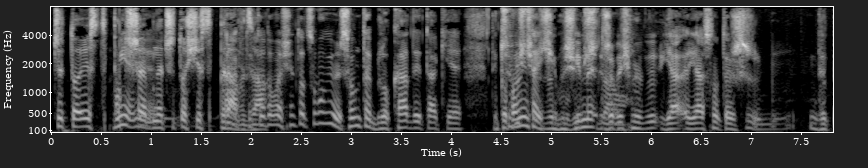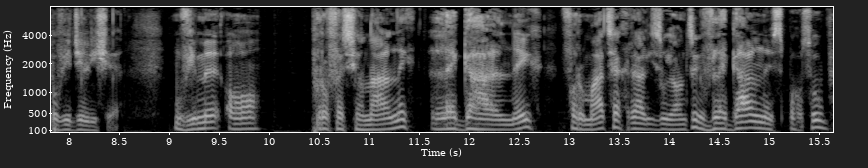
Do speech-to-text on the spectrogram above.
czy to jest Nie, nie. potrzebne, czy to się Tak, sprawdza. tylko to właśnie to, co mówimy. Są te blokady takie. Tylko Oczywiście, pamiętajcie, żeby mówimy, przydało. żebyśmy ja- jasno też wypowiedzieli się. Mówimy o profesjonalnych, legalnych formacjach realizujących w legalny sposób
